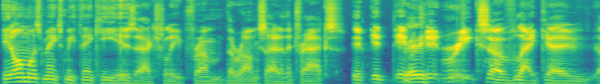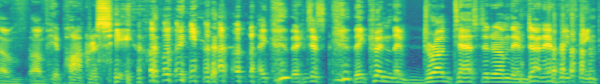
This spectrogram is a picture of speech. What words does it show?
It almost makes me think he is actually from the wrong side of the tracks. It it it, it reeks of like uh, of of hypocrisy. like they just they couldn't. They've drug tested him. They've done everything.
